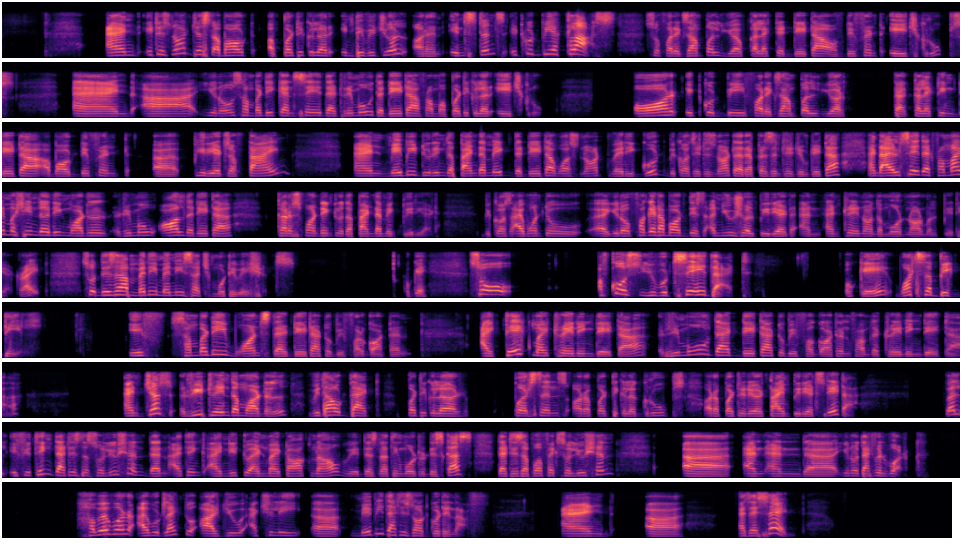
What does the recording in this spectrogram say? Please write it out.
And it is not just about a particular individual or an instance, it could be a class. So for example, you have collected data of different age groups and uh, you know somebody can say that remove the data from a particular age group. Or it could be, for example, you are collecting data about different uh, periods of time. And maybe during the pandemic, the data was not very good because it is not a representative data. And I'll say that from my machine learning model, remove all the data corresponding to the pandemic period because I want to, uh, you know, forget about this unusual period and, and train on the more normal period, right? So these are many, many such motivations. Okay, so of course you would say that, okay, what's the big deal? If somebody wants their data to be forgotten, I take my training data, remove that data to be forgotten from the training data, and just retrain the model without that particular persons or a particular groups or a particular time periods data. Well, if you think that is the solution, then I think I need to end my talk now. There's nothing more to discuss. That is a perfect solution, uh, and and uh, you know that will work. However, I would like to argue actually uh, maybe that is not good enough. And uh, as I said,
